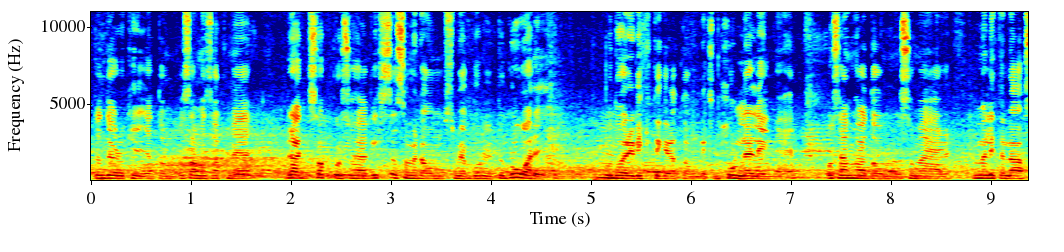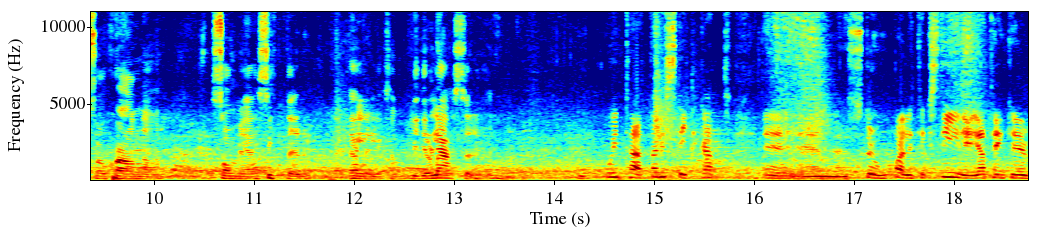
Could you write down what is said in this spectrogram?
Utan då är det okej att de, och samma sak med raggsockor så har jag vissa som är de som jag går ut och går i. Och då är det viktigare att de liksom håller länge. Och sen har jag de som är de är lite lösa och sköna som jag sitter eller liksom ligger och läser i. Och i tätare stickat eh, strumpa eller textilier. Jag tänker,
